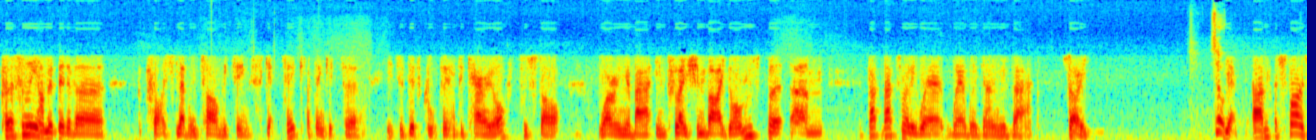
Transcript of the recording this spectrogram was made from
Personally, I'm a bit of a, a price level targeting skeptic. I think it's a it's a difficult thing to carry off to start worrying about inflation bygones, but um, that, that's really where, where we're going with that. Sorry. So, yeah, um, as far as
